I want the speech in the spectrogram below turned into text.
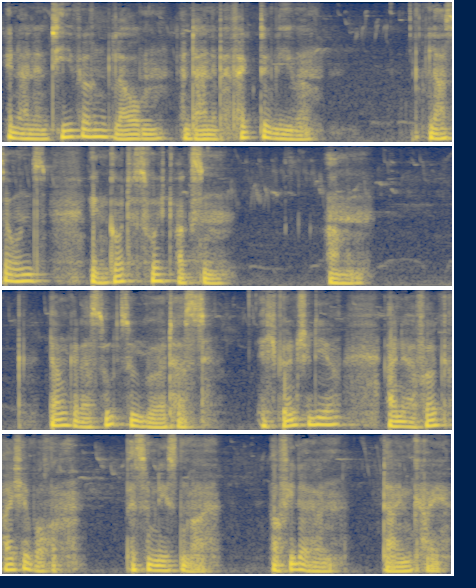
in einen tieferen Glauben an deine perfekte Liebe. Lasse uns in Gottesfurcht wachsen. Amen. Danke, dass du zugehört hast. Ich wünsche dir eine erfolgreiche Woche. Bis zum nächsten Mal. Auf Wiederhören. Dein Kai.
